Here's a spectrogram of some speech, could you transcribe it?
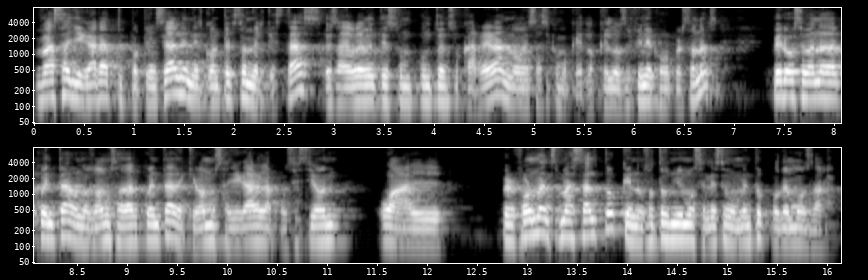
vas a llegar a tu potencial en el contexto en el que estás. O obviamente es un punto en su carrera, no es así como que lo que los define como personas, pero se van a dar cuenta o nos vamos a dar cuenta de que vamos a llegar a la posición o al performance más alto que nosotros mismos en ese momento podemos dar.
